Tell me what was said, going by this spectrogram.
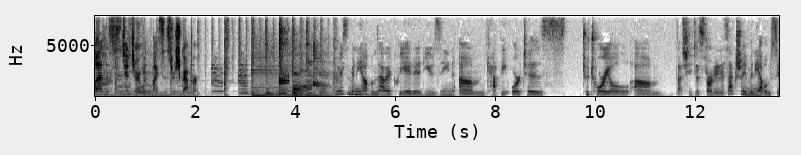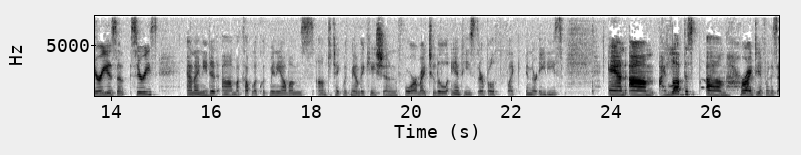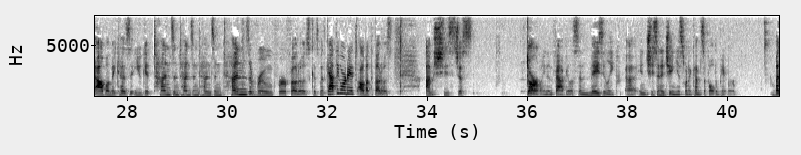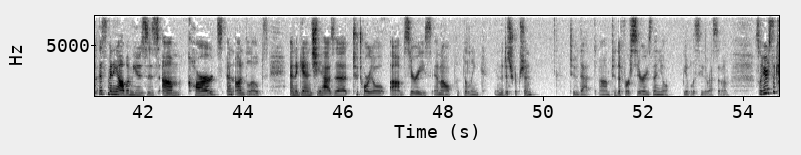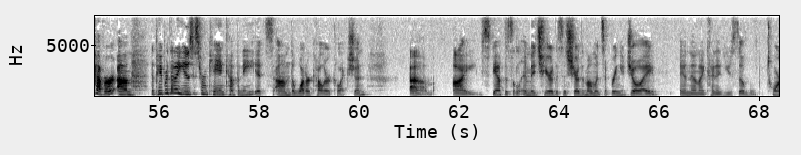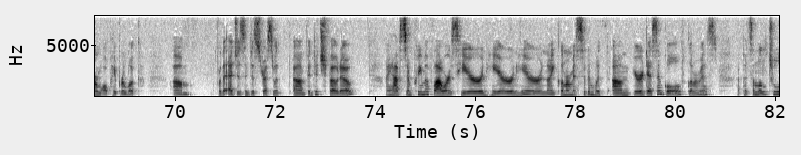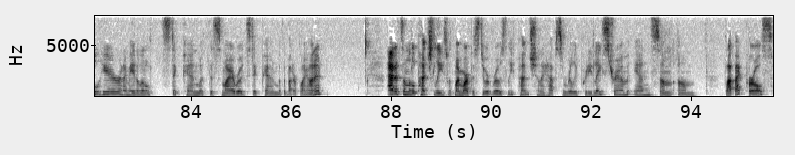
everyone, this is Ginger with my Sisters Scrapper. Here's a mini album that I created using um, Kathy Orta's tutorial um, that she just started. It's actually a mini album series, uh, series and I needed um, a couple of quick mini albums um, to take with me on vacation for my two little aunties. They're both like in their 80s. And um, I love this, um, her idea for this album because you get tons and tons and tons and tons of room for photos. Because with Kathy Orta, it's all about the photos. Um, she's just darling and fabulous and amazingly, uh, and she's an ingenious when it comes to folded paper. But this mini album uses um, cards and envelopes. And again, she has a tutorial um, series, and I'll put the link in the description to that, um, to the first series, then you'll be able to see the rest of them. So here's the cover. Um, the paper that I use is from K & Company. It's um, the watercolor collection. Um, I stamped this little image here. This is Share the Moments That Bring You Joy. And then I kind of use the torn wallpaper look um, for the edges and distressed with um, vintage photo. I have some Prima flowers here and here and here, and I glimmer misted them with um, iridescent gold, glimmer mist. I put some little tulle here and I made a little stick pin with this Maya Road stick pin with a butterfly on it. Added some little punch leaves with my Martha Stewart rose leaf punch and I have some really pretty lace trim and some um, flat back pearls.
